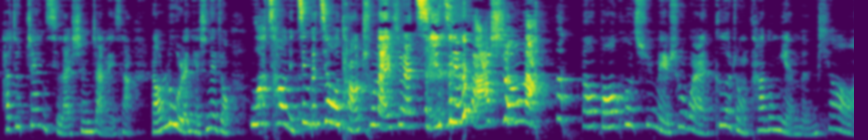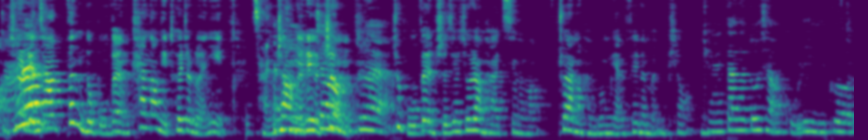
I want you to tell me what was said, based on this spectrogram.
他就站起来伸展了一下。然后路人也是那种，我操，你进个教堂出来，居然奇迹发生了。然后包括去美术馆，各种他都免门票啊，就是人家问都不问，看到你推着轮椅残障的那个证，对，就不问，直接就让他进了，赚了很多免费的门票。感觉大家都想鼓励一个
